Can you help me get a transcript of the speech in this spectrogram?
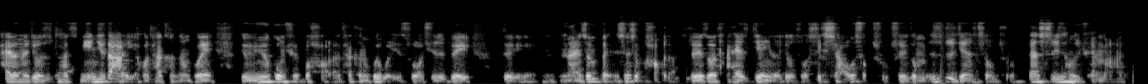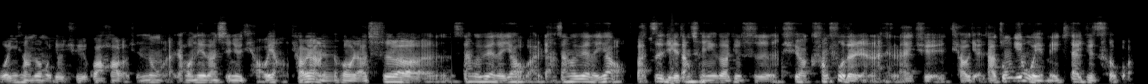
还有呢，就是他年纪大了以后，他可能会有因为供血不好了，他可能会萎缩。其实对对男生本身是不好的，所以说他还是建议的，就是说是个小手术，是一个日间手术，但实际上是全麻的。我印象中我就去挂号了，去弄了，然后那段时间就调养，调养了以后，然后吃了三个月的药吧，两三个月的药，把自己当成一个就是需要康复的人来来去调节。然后中间我也没再去测过，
